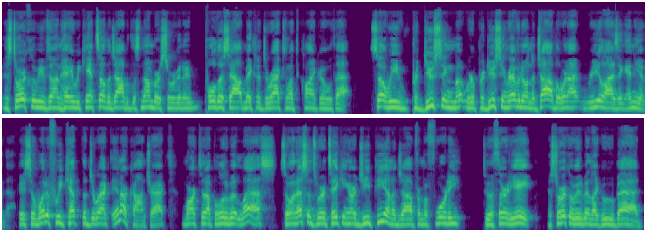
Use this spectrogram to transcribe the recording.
Historically, we've done, hey, we can't sell the job with this number, so we're going to pull this out, make it a direct, and let the client go with that. So we producing, we're producing revenue on the job, but we're not realizing any of that. Okay. So what if we kept the direct in our contract, marked it up a little bit less? So in essence, we were taking our GP on a job from a 40 to a 38. Historically, we'd have been like, ooh, bad.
